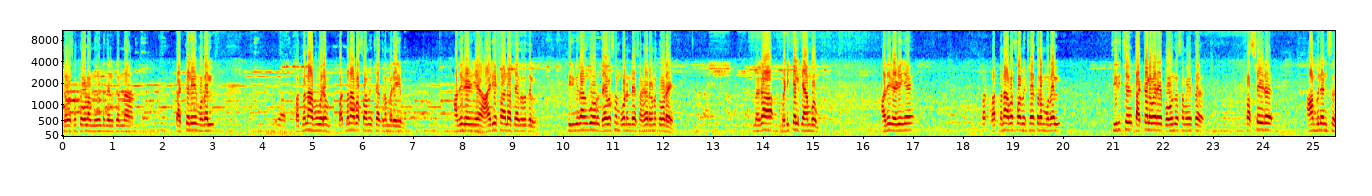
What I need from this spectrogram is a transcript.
ദിവസത്തോളം നീണ്ടു നിൽക്കുന്ന തക്കൽ മുതൽ പത്മനാഭപുരം പത്മനാഭസ്വാമി ക്ഷേത്രം വരെയും അത് കഴിഞ്ഞ് ആര്യശാല ക്ഷേത്രത്തിൽ തിരുവിതാംകൂർ ദേവസ്വം ബോർഡിന്റെ സഹകരണത്തോടെ മെഗാ മെഡിക്കൽ ക്യാമ്പും അത് കഴിഞ്ഞ് പത്മനാഭസ്വാമി ക്ഷേത്രം മുതൽ തിരിച്ച് തക്കല വരെ പോകുന്ന സമയത്ത് ഫസ്റ്റ് എയ്ഡ് ആംബുലൻസ്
